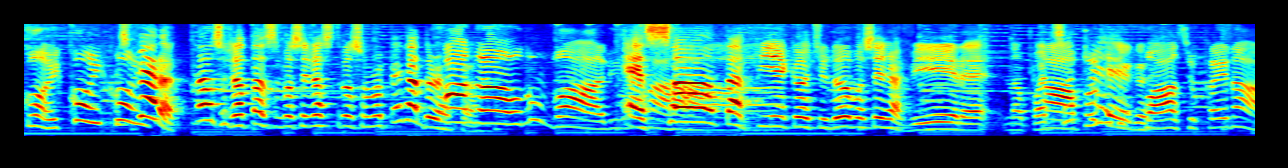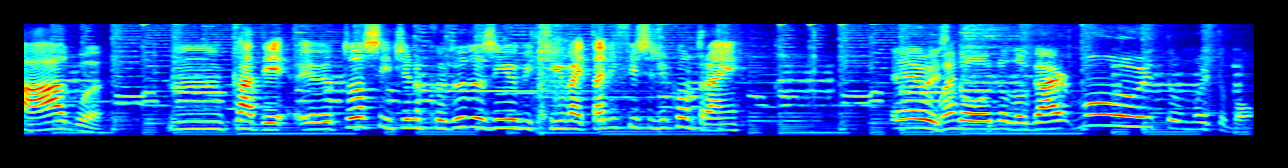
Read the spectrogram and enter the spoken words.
Corre, corre, corre. Espera! Não, você já, tá, você já se transformou em pegador, Ah, Rafael. não, não vale. É Ah. só um tapinha que eu te dou, você já vira. Não pode ah, ser foi muito pego. fácil, eu caí na água. Hum, cadê? Eu, eu tô sentindo que o Duduzinho e o Vitinho vai estar difícil de encontrar, hein? Eu estou no lugar muito, muito bom.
